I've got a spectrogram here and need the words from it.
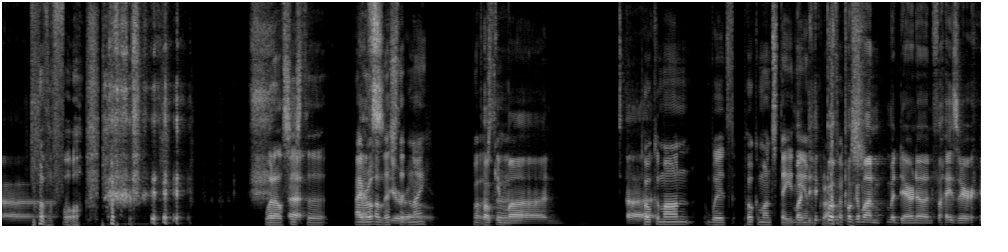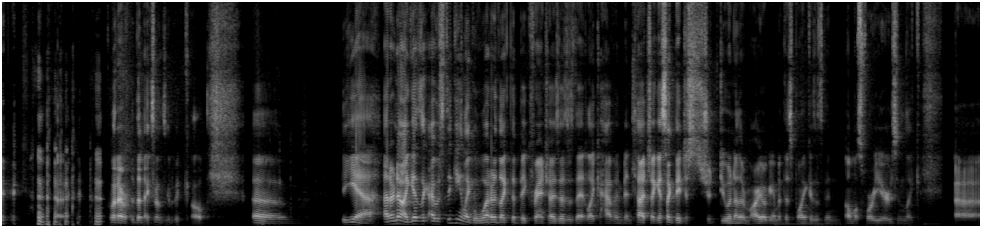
Uh, Mother Four. What else is Uh, the? I wrote a list, didn't I? What was the- Pokemon. Uh, Pokemon with Pokemon Stadium Mod- Po- graphics. Pokemon Moderna and Pfizer. whatever the next one's gonna be called. Um, yeah, I don't know. I guess like I was thinking like what are like the big franchises that like haven't been touched? I guess like they just should do another Mario game at this point because it's been almost four years and like uh,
